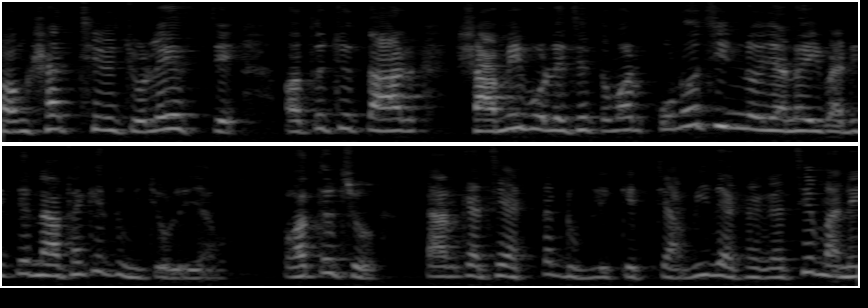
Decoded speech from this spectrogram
সংসার ছেড়ে চলে এসছে, অথচ তার স্বামী বলেছে, তোমার কোনো চিহ্ন যেন এই বাড়িতে না থাকে, তুমি চলে যাও। অথচ তার কাছে একটা ডুপ্লিকেট চাবি দেখা গেছে মানে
